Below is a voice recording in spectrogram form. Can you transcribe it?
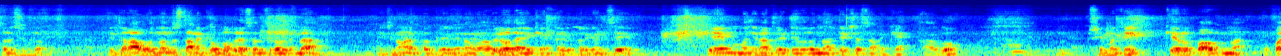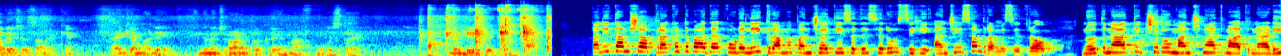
ಸಲ್ಲಿಸಿದರು. ಈ ಥರ ಒಂದೊಂದು ಸ್ಥಾನಕ್ಕೆ ಒಬ್ಬೊಬ್ಬರೇ ಸಲ್ಲಿಸಿರೋದ್ರಿಂದ ಈ ಚುನಾವಣಾ ಪ್ರಕ್ರಿಯೆಯಲ್ಲಿ ನಾವು ಅವಿರೋಧ ಆಯ್ಕೆ ಅಂತ ಹೇಳಿ ಪರಿಗಣಿಸಿ ಕೆ ಎಂ ಮಂಜುನಾಥ್ ರೆಡ್ಡಿ ಅವರನ್ನು ಅಧ್ಯಕ್ಷ ಸ್ಥಾನಕ್ಕೆ ಹಾಗೂ ಶ್ರೀಮತಿ ಕೆ ರೂಪಾ ಅವರನ್ನು ಉಪಾಧ್ಯಕ್ಷ ಸ್ಥಾನಕ್ಕೆ ಆಯ್ಕೆ ಮಾಡಿ ಇಂದಿನ ಚುನಾವಣಾ ಪ್ರಕ್ರಿಯೆಯನ್ನು ಮುಗಿಸ್ತಾ ಇದ್ದೀವಿ ಜಗದೀಶ್ ಶೆಟ್ಟಿ. ಫಲಿತಾಂಶ ಪ್ರಕಟವಾದ ಕೂಡಲೇ ಗ್ರಾಮ ಪಂಚಾಯಿತಿ ಸದಸ್ಯರು ಸಿಹಿ ಹಂಚಿ ಸಂಭ್ರಮಿಸಿದರು. ನೂತನ ಅಧ್ಯಕ್ಷರು ಮಂಜುನಾಥ್ ಮಾತನಾಡಿ,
